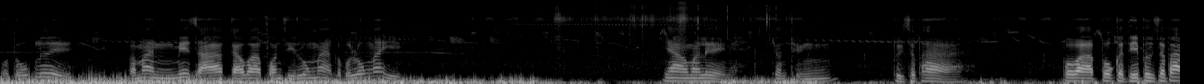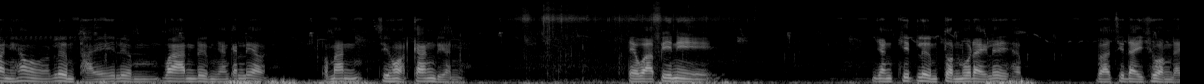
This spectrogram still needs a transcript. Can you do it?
บ่ตกเลย ประมาณเมษากะว่าฝนสีลงมากกับบลงมาอีก ยาวมาเลยเนี่ยจนถึงพฤษภาเพราะว่าปกติพฤษภานี่เขาเริ่มไถเริ่มวานเริ่มหยังกันแล้ว ประมาณสีหอดกลางเดือนนี่แต่ว่าปีนี้ยังคิดเริ่มต้นโมได้เลยครับ ว่าสิใดช่วงใด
